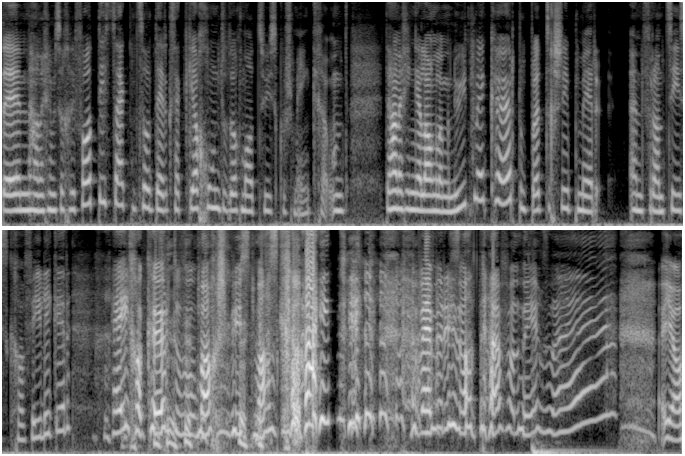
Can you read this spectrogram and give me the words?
dann habe ich ihm so ein Fotos gezeigt und so, und der hat gesagt, ja komm du doch mal zu uns schminken. Und dann habe ich ihn lang, lang nichts mehr gehört und plötzlich schreibt mir ein Franziska Villiger, hey, ich habe gehört, du machst bei uns die Maskenleitung, wenn wir uns mal treffen. Und ich so, hä? Ja.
